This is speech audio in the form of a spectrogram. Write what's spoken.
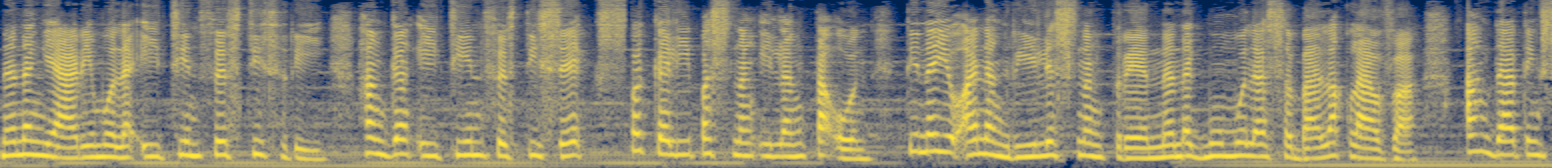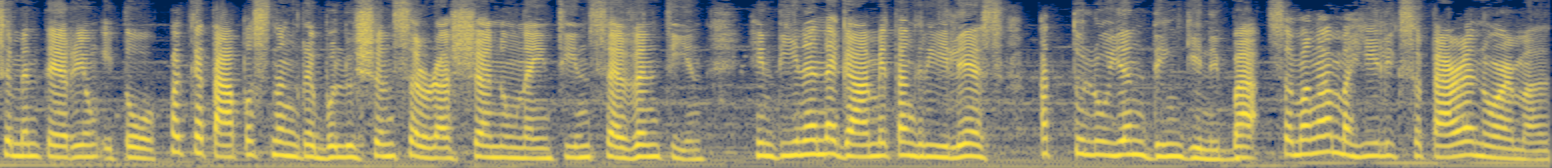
na nangyari mula 1853 hanggang 1856. Pagkalipas ng ilang taon, tinayuan ang riles ng tren na nagmumula sa Balaclava ang dating sementeryong ito. Pagkatapos ng revolusyon sa Russia noong 1917, hindi na nagamit ang riles riles at tuluyan ding giniba. Sa mga mahilig sa paranormal,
